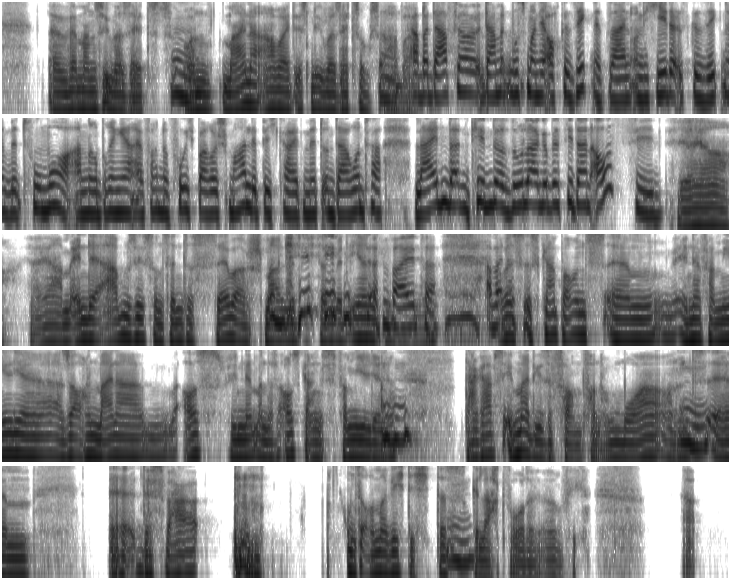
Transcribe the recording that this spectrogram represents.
äh, wenn man es übersetzt. Und meine Arbeit ist eine Übersetzungsarbeit. Mhm. Aber dafür, damit muss man ja auch gesegnet sein. Und nicht jeder ist gesegnet mit Humor. Andere bringen ja einfach eine furchtbare Schmallippigkeit mit. Und darunter leiden dann Kinder so lange, bis sie dann ausziehen. ja, ja, ja, ja. Am Ende erben sie es und sind es selber schmallippig dann mit ihren dann weiter. Aber, Aber das, es, es gab bei uns ähm, in der Familie, also auch in meiner Aus, wie nennt man das, Ausgangsfamilie, Mhm. ne? da gab es immer diese Form von Humor und Mhm. ähm, äh, das war uns auch immer wichtig, dass Mhm. gelacht wurde irgendwie.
